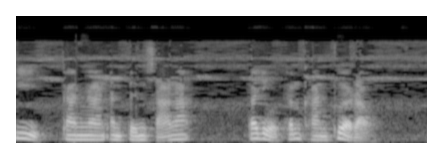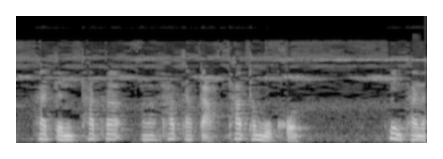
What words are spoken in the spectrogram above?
ที่การงานอันเป็นสาระประโยชน์สำคัญเพื่อเรา ให้เป็นพัฒพัฒกับพัฒบุคคลขึ้นภายใน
